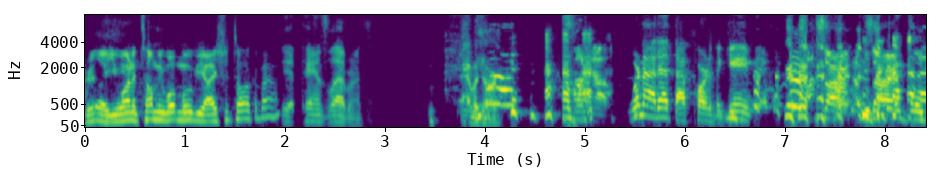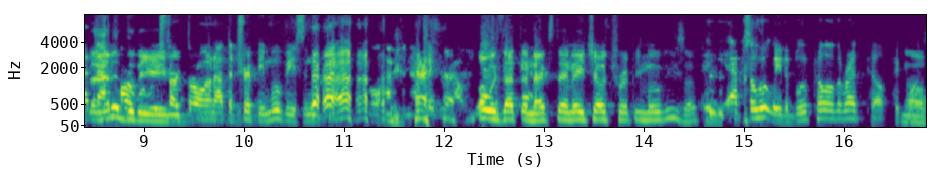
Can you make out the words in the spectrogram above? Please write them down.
Really? You want to tell me what movie I should talk about? Yeah, Pan's Labyrinth. Avatar. oh, no. We're not at that part of the game yet. I'm sorry. I'm sorry. at that, that into the we start throwing out the trippy movies and we'll have to now figure out. Oh, is that the next MHO trippy movies? Okay. Absolutely. The blue pill or the red pill. Pick Oh one.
